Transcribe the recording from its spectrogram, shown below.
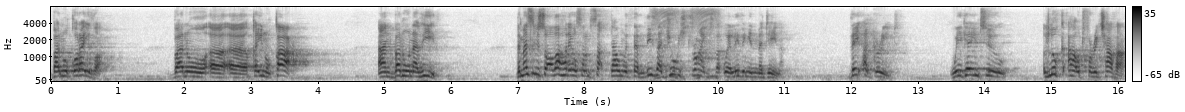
Banu Qurayza, Banu uh, uh, Qaynuqa', and Banu Nadir. The Messenger sallallahu alaihi wasallam sat down with them. These are Jewish tribes that were living in Medina. They agreed. We're going to look out for each other.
